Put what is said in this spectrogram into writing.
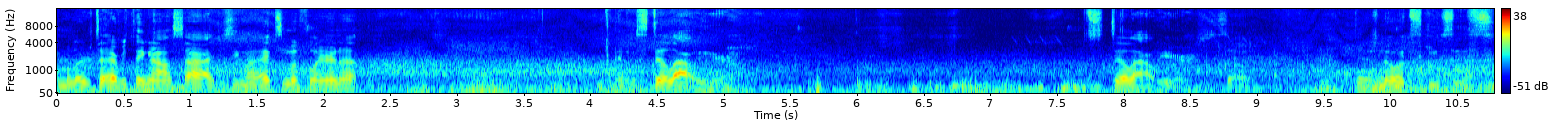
I'm allergic to everything outside. You see my eczema flaring up? And it's still out here. still out here. So there's no excuses.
